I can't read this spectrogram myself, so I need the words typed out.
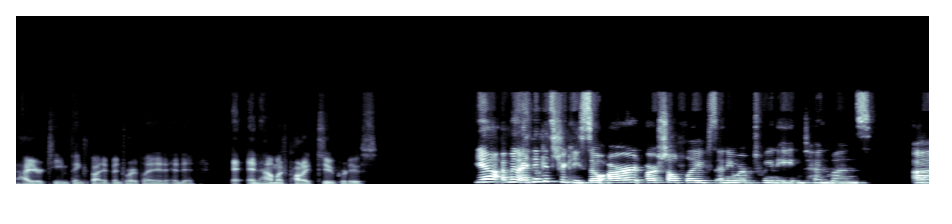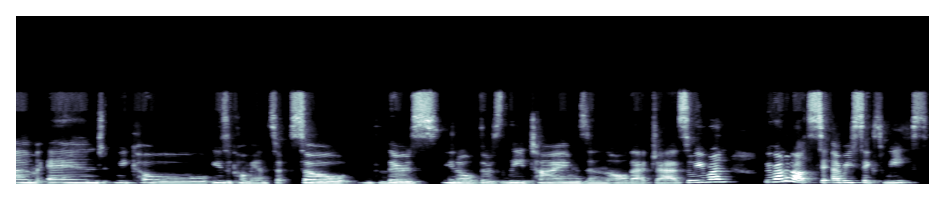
how your team thinks about inventory planning and and how much product to produce? Yeah, I mean, I think it's tricky. So our our shelf life's anywhere between eight and ten months um, and we co use a co-man. So, so, there's you know there's lead times and all that jazz. So we run we run about every six weeks.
